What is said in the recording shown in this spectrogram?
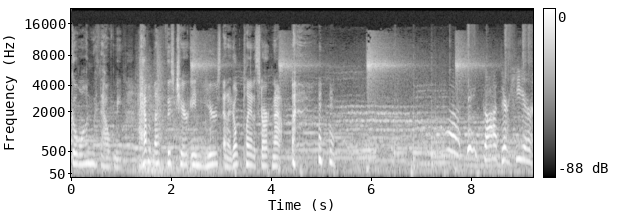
Go on without me. I haven't left this chair in years, and I don't plan to start now. Thank God they're here.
